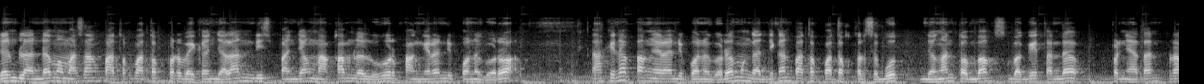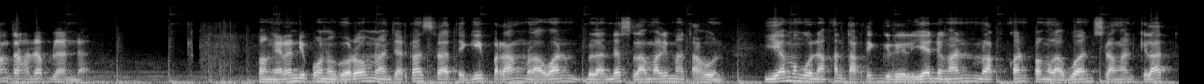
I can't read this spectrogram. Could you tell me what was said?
dan Belanda memasang patok-patok perbaikan jalan di sepanjang makam leluhur Pangeran Diponegoro. Akhirnya Pangeran Diponegoro menggantikan patok-patok tersebut dengan tombak sebagai tanda pernyataan perang terhadap Belanda. Pangeran Diponegoro melancarkan strategi perang melawan Belanda selama lima tahun. Ia menggunakan taktik gerilya dengan melakukan pengelabuan, serangan kilat,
